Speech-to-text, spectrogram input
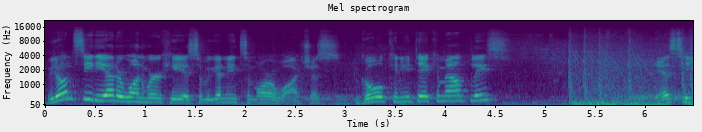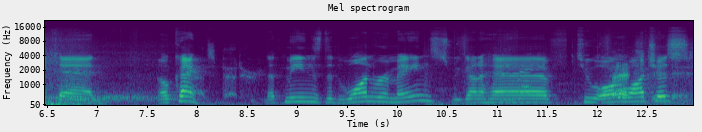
We don't see the other one where he is, so we're gonna need some more watches. Gold, can you take him out, please? Yes, he can. Okay. That's better. That means that one remains. We're gonna have two Let's do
